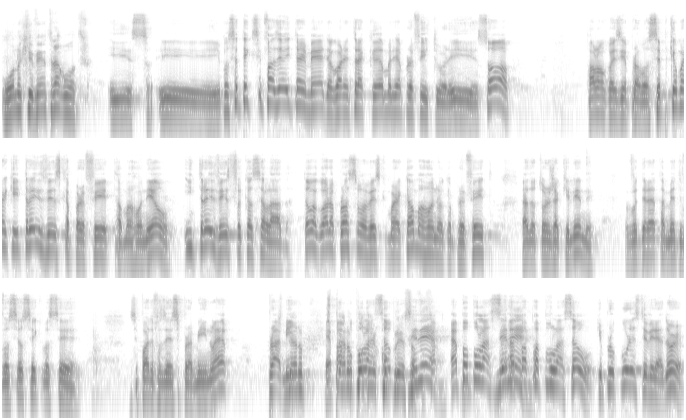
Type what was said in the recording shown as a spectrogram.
O ano que vem entra outro. Isso. E você tem que se fazer o intermédio agora entre a Câmara e a Prefeitura. E só falar uma coisinha para você, porque eu marquei três vezes com a prefeita uma reunião, e em três vezes foi cancelada. Então agora, a próxima vez que marcar uma reunião com a prefeita, a doutora Jaqueline, eu vou diretamente de você, eu sei que você, você pode fazer isso para mim. Não é para mim, é para a população, é, é, a população, é a população que procura esse vereador,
